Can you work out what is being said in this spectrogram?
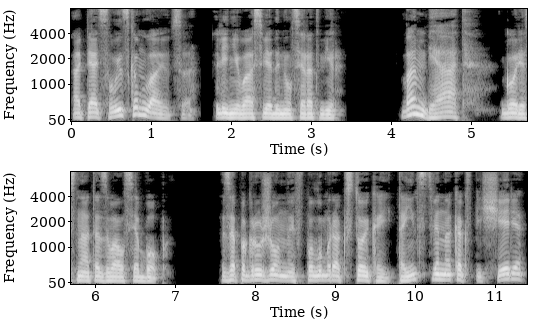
«Опять с лыском лаются», – лениво осведомился Ратмир. «Бомбят», – горестно отозвался Боб. За погруженной в полумрак стойкой, таинственно, как в пещере,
